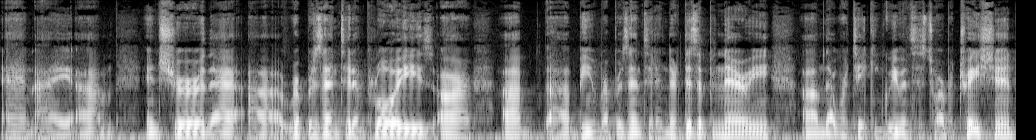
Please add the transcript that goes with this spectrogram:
and I um, ensure that uh, represented employees are uh, uh, being represented in their disciplinary, um, that we're taking grievances to arbitration,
